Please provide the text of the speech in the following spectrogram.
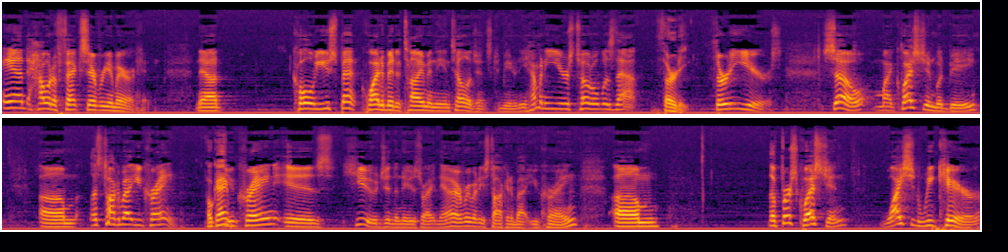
and how it affects every American. Now, Cole, you spent quite a bit of time in the intelligence community. How many years total was that? 30. 30 years. So, my question would be um, let's talk about Ukraine. Okay. Ukraine is huge in the news right now. Everybody's talking about Ukraine. Um, the first question why should we care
